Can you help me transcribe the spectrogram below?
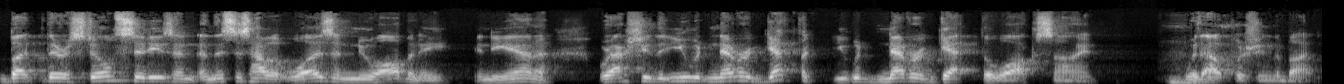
but there are still cities, and, and this is how it was in New Albany, Indiana, where actually that you would never get the you would never get the walk sign mm-hmm. without pushing the button,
